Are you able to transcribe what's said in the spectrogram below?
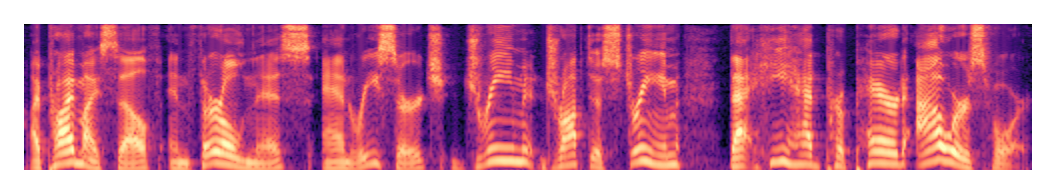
I pride myself in thoroughness and research. Dream dropped a stream that he had prepared hours for,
